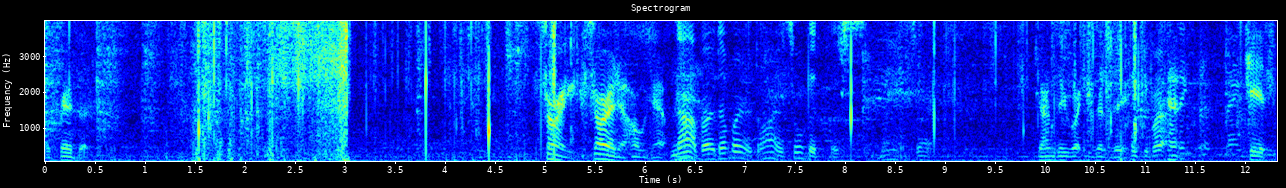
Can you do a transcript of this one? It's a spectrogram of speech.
I'll grab this. Sorry, sorry to hold you up. Nah, bro, don't worry, don't worry. It's all good. It's just, no, it's alright. Go and do what you got to do. Thank you, bro. I think- Cheers.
